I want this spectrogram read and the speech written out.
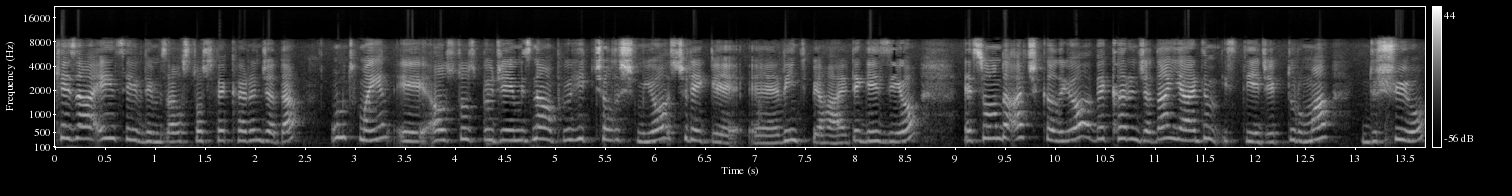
Keza en sevdiğimiz Ağustos ve Karınca da Unutmayın e, Ağustos böceğimiz ne yapıyor? Hiç çalışmıyor. Sürekli e, rint bir halde geziyor. E, sonunda aç kalıyor ve karıncadan yardım isteyecek duruma düşüyor.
